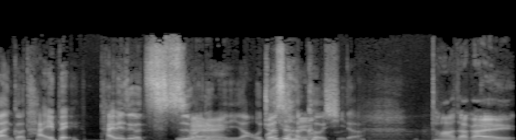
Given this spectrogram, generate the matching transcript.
半个台北，台北这个字完全没提到，我觉得是很可惜的。他大概，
